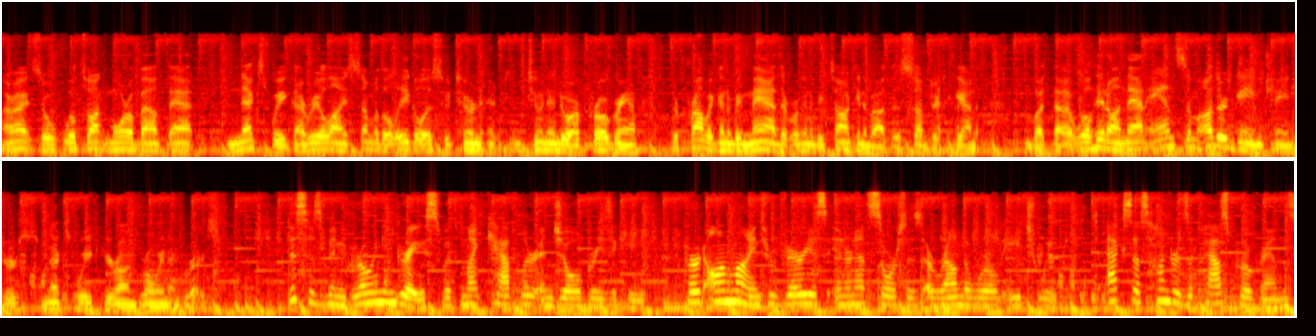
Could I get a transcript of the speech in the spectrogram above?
All right, so we'll talk more about that next week. I realize some of the legalists who tune, tune into our program, they're probably going to be mad that we're going to be talking about this subject again. But uh, we'll hit on that and some other game changers next week here on Growing in Grace. This has been Growing in Grace with Mike Kapler and Joel Brueseke, heard online through various internet sources around the world each week. To access hundreds of past programs,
